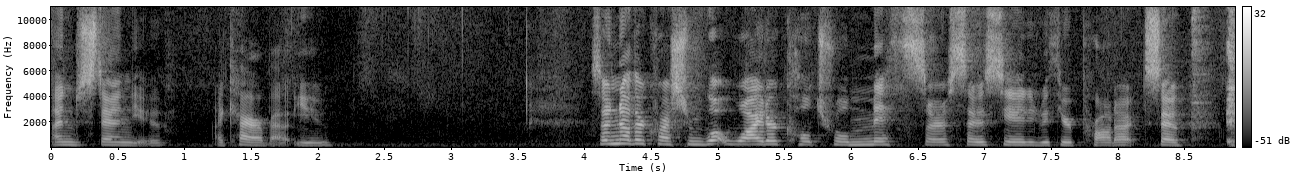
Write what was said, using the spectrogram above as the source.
I understand you, I care about you. So another question, what wider cultural myths are associated with your product? So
